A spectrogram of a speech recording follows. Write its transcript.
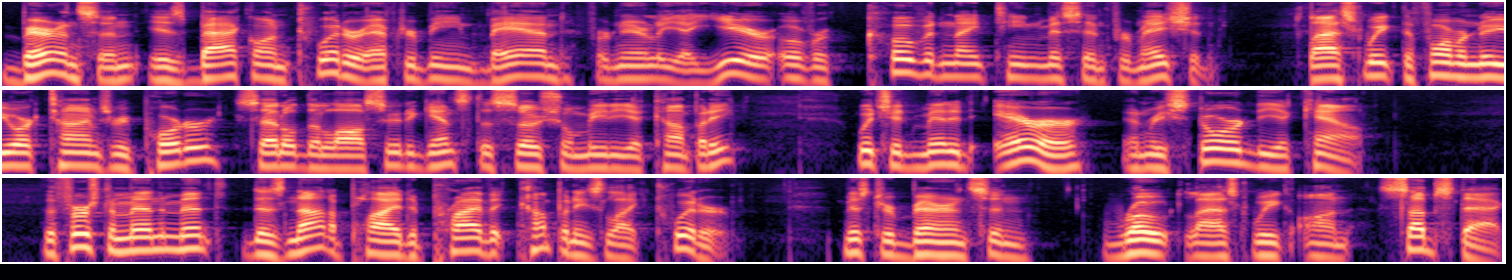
Berenson is back on Twitter after being banned for nearly a year over COVID 19 misinformation. Last week, the former New York Times reporter settled the lawsuit against the social media company, which admitted error and restored the account. The First Amendment does not apply to private companies like Twitter, Mr. Berenson wrote last week on Substack.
